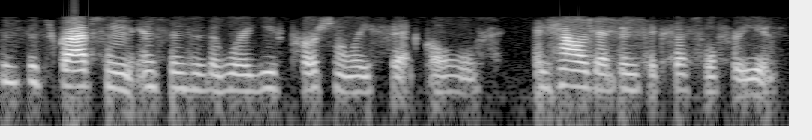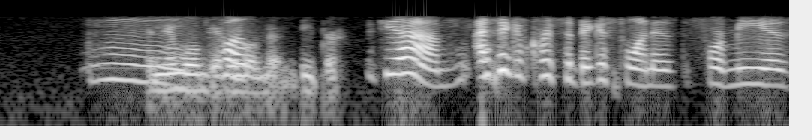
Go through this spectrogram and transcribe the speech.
just describe some instances of where you've personally set goals and how has that been successful for you? Mm, and then we'll get well, a little bit deeper. Yeah, I think of course the biggest one is for me is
